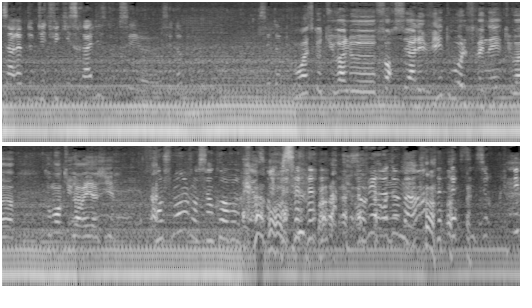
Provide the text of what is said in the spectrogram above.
C'est un rêve de petite fille qui se réalise, donc c'est euh, c'est top. C'est top. Bon, est-ce que tu vas le forcer à aller vite ou à le freiner? Tu vas... Comment tu vas réagir? Franchement, j'en sais encore rien. On sait pas. On verra demain. c'est une surprise.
